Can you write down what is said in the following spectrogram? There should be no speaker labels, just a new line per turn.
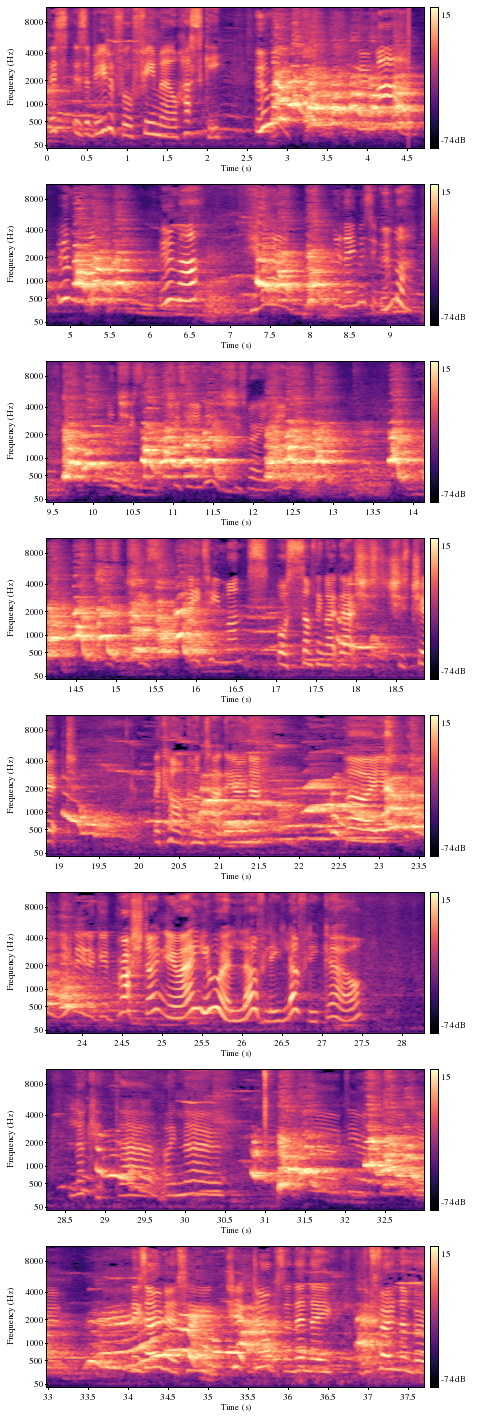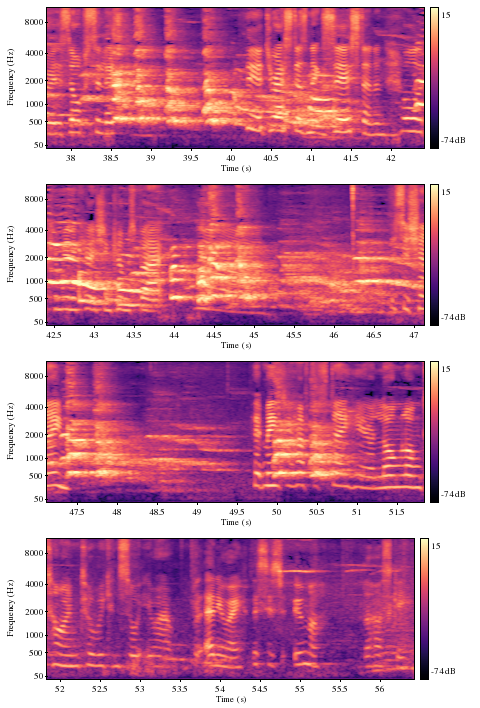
This is a beautiful female husky. Uma! Uma! Uma! Uma! Yeah, her name is Uma. And she's, she's lovely. She's very young. She's, she's 18 months or something like that. She's, she's chipped. They can't contact the owner. Oh, yeah. You need a good brush, don't you, eh? You're a lovely, lovely girl. Look at that. I know. Oh, dear, oh, dear, oh, dear. These owners who chip dogs and then they, the phone number is obsolete. The address doesn't exist and all the communication comes back. It's a shame. It means you have to stay here a long, long time till we can sort you out. But anyway, this is Uma, the husky.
